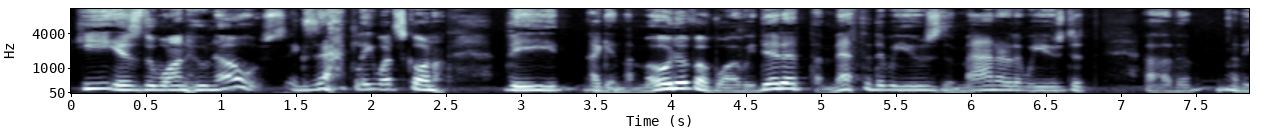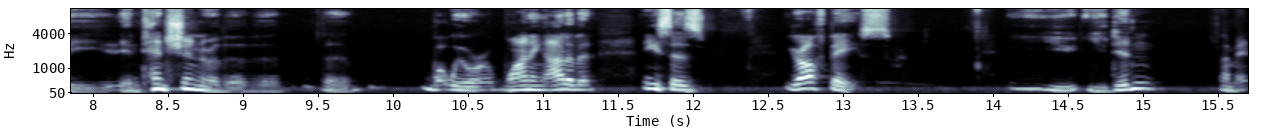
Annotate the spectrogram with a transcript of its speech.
He is the one who knows exactly what's going on. The, again, the motive of why we did it, the method that we used, the manner that we used it, uh, the, the intention or the, the, the, what we were wanting out of it. And he says, you're off base. You, you didn't, I mean,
